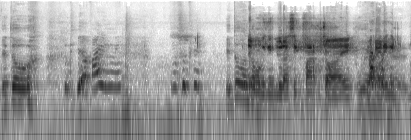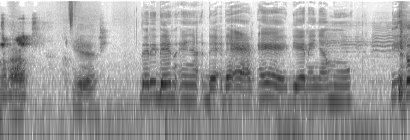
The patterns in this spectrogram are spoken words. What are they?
itu diapain nih? Maksudnya? Itu dia untuk mau bikin Jurassic Park coy. Iya, makanya dia mamut iya. dari DNA nya D- DNA DNA nyamuk Di- Itu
